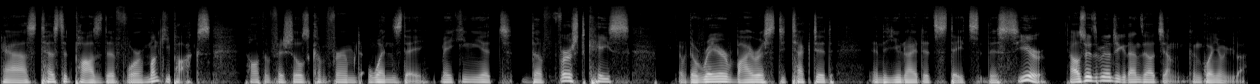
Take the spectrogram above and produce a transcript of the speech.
has tested positive for monkeypox. Health officials confirmed Wednesday, making it the first case of the rare virus detected in the United States this year。好，所以这边有几个单词要讲跟惯用语了。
